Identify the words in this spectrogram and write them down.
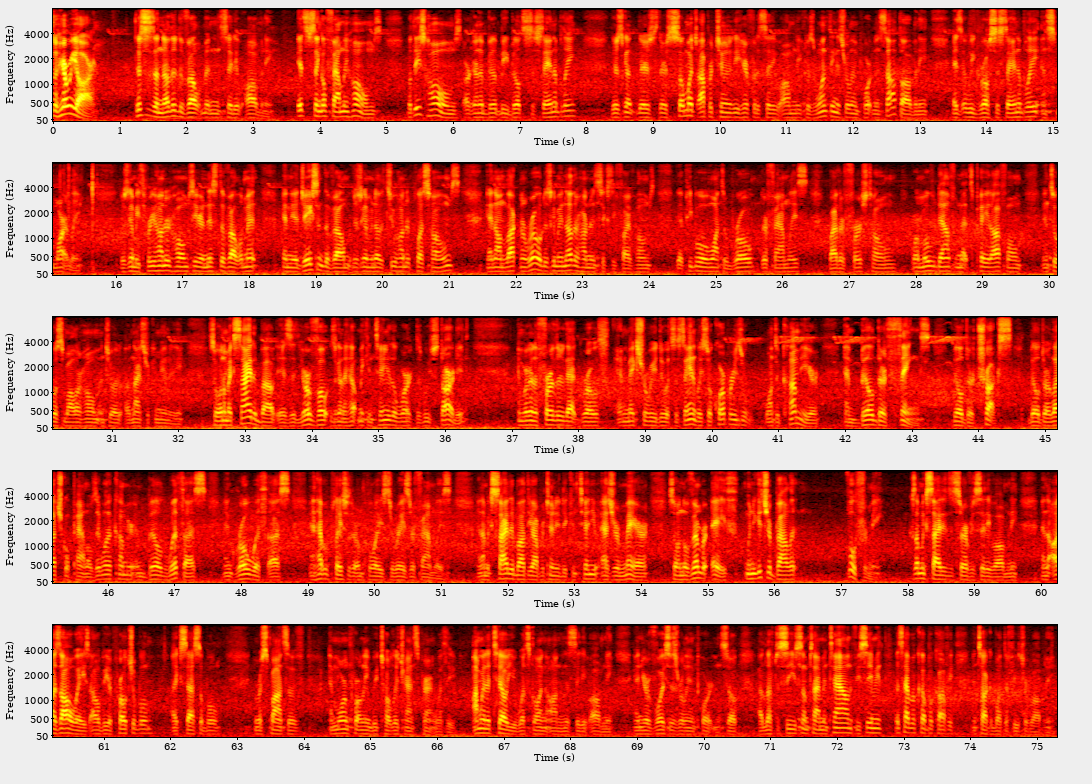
So here we are. This is another development in the city of Albany. It's single family homes, but these homes are going to be built sustainably. There's, gonna, there's, there's so much opportunity here for the city of Albany because one thing that's really important in South Albany is that we grow sustainably and smartly. There's going to be 300 homes here in this development. In the adjacent development, there's going to be another 200 plus homes. And on Lochner Road, there's going to be another 165 homes that people will want to grow their families, buy their first home, or move down from that paid off home into a smaller home, into a, a nicer community. So what I'm excited about is that your vote is going to help me continue the work that we've started and we're going to further that growth and make sure we do it sustainably. So corporations want to come here and build their things build their trucks build their electrical panels. They want to come here and build with us and grow with us and have a place for their employees to raise their families. And i'm excited about the opportunity to continue as your mayor. So on november 8th when you get your ballot vote for me because i'm excited to serve the city of albany. And as always i will be approachable accessible and responsive and more importantly, be totally transparent with you. I'm going to tell you what's going on in the city of Albany, and your voice is really important. So I'd love to see you sometime in town. If you see me, let's have a cup of coffee and talk about the future of Albany.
